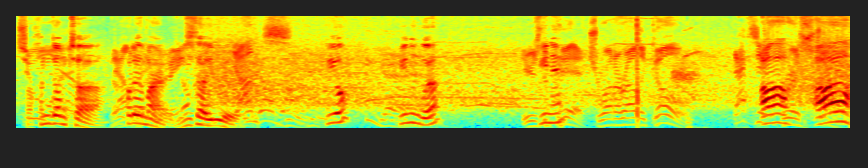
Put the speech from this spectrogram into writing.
Two 한점 차. away. 털의 말 2사 1루. 뛰어? 뛰는 거야? 뛰네? 아. 아.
